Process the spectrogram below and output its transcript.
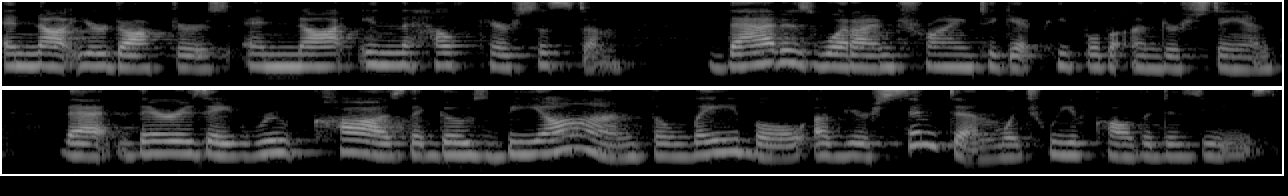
and not your doctor's and not in the healthcare system. That is what I'm trying to get people to understand that there is a root cause that goes beyond the label of your symptom, which we have called a disease.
